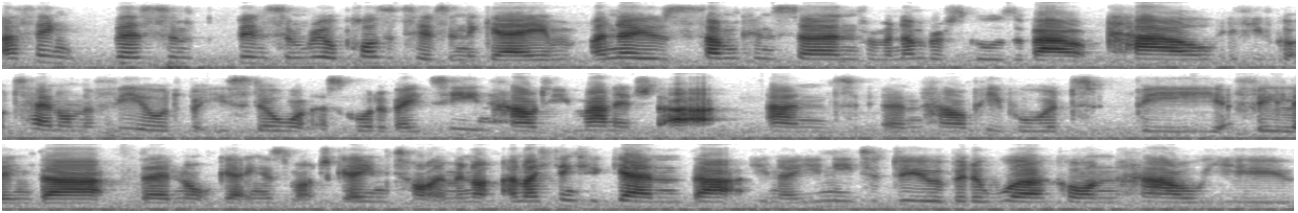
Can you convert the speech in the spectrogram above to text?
I think there's some, been some real positives in the game. I know there's some concern from a number of schools about how, if you've got 10 on the field but you still want a squad of 18, how do you manage that? And and how people would be feeling that they're not getting as much game time. And I, and I think again that you know you need to do a bit of work on how you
